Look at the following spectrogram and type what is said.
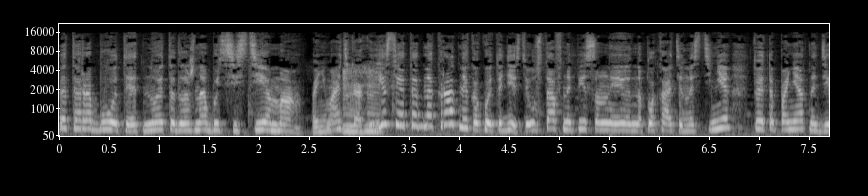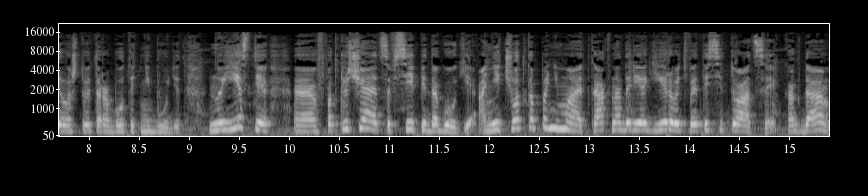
Это работает, но это должна быть система, понимаете угу. как? Если это однократное какое-то действие, устав написанный на плакате на стене, то это понятное дело, что это работать не будет. Но если э, подключается все педагоги, они четко понимают, как надо реагировать в этой ситуации, когда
